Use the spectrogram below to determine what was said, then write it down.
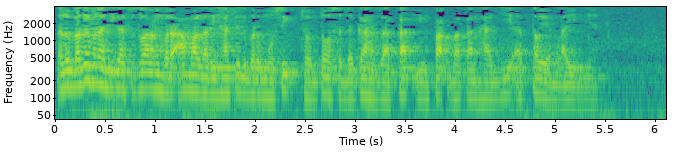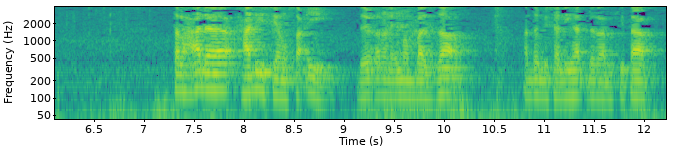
Lalu bagaimana jika seseorang beramal dari hasil bermusik, contoh sedekah, zakat, infak, bahkan haji atau yang lainnya? Telah ada hadis yang sahih dari oleh Imam Bazzar. Anda bisa lihat dalam kitab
